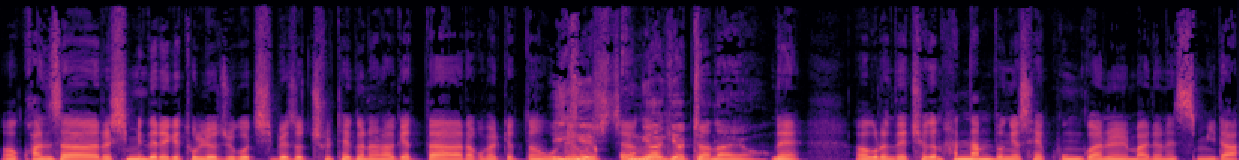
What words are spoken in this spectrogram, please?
어, 관사를 시민들에게 돌려주고 집에서 출퇴근을 하겠다라고 밝혔던 오세훈 시장 공약이었잖아요. 네. 어, 그런데 최근 한남동에 새 공간을 마련했습니다.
